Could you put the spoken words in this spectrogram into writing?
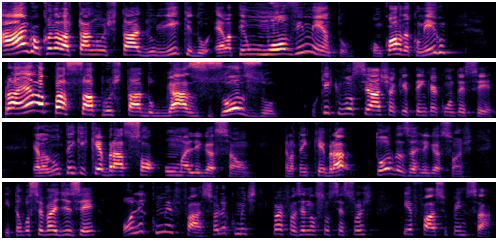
A água, quando ela está no estado líquido, ela tem um movimento, concorda comigo? Para ela passar para o estado gasoso, o que, que você acha que tem que acontecer? Ela não tem que quebrar só uma ligação, ela tem que quebrar todas as ligações. Então você vai dizer, olha como é fácil, olha como a gente vai fazendo associações e é fácil pensar.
